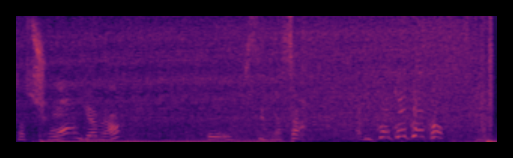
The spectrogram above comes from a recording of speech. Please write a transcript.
Attention, hein, gamin Oh, c'est bien ça Allez, go, go, go, go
